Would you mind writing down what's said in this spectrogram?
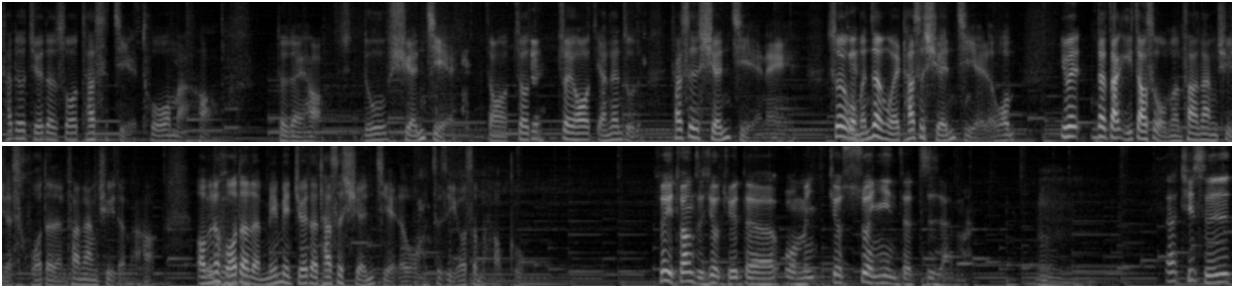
他就觉得说他是解脱嘛，哈，对不对？哈，如玄解，哦，就最后养生主的，他是玄解呢，所以我们认为他是玄解了。我因为那张遗照是我们放上去的，是活的人放上去的嘛，哈，我们的活的人明明觉得他是玄解的，我们自己有什么好哭？所以庄子就觉得，我们就顺应着自然嘛，嗯。那其实，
